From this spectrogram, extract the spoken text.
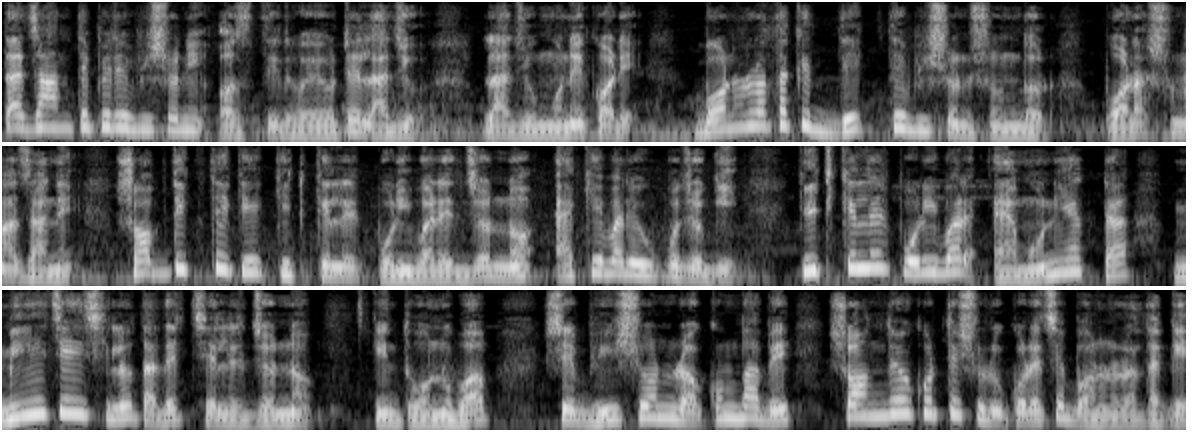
তা জানতে পেরে ভীষণই অস্থির হয়ে ওঠে লাজু। লাজু মনে করে, বনলতাকে দেখতে ভীষণ সুন্দর পড়াশোনা জানে। সব দিক থেকে কিটকেলের পরিবারের জন্য একেবারে উপযোগী। কিটকেলের পরিবার এমনই একটা মেয়ে চেয়েছিল তাদের ছেলের জন্য। কিন্তু অনুভব, সে ভীষণ রকমভাবে সন্দেহ করতে শুরু করেছে বনলতাকে।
